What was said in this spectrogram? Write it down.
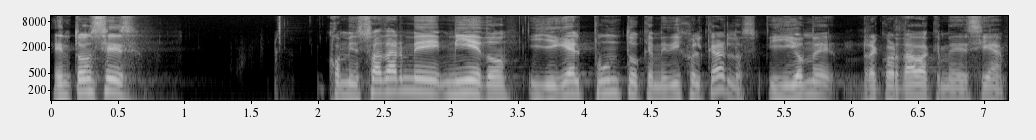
Entonces, comenzó a darme miedo y llegué al punto que me dijo el Carlos. Y yo me recordaba que me decía,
